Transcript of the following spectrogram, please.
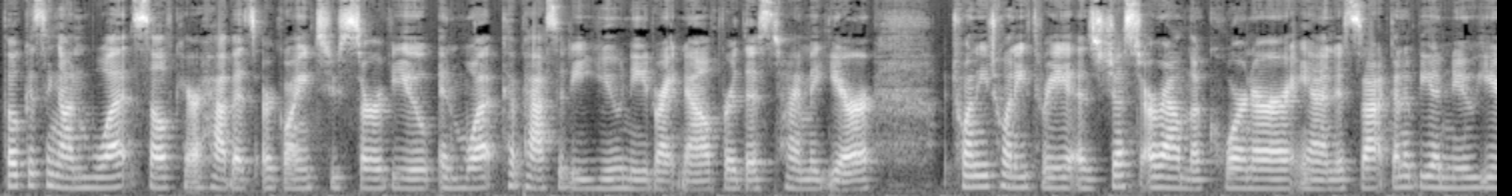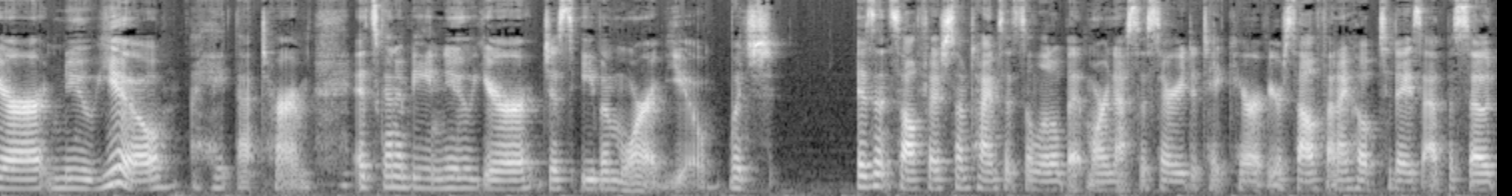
focusing on what self care habits are going to serve you in what capacity you need right now for this time of year 2023 is just around the corner and it's not going to be a new year, new you. I hate that term. It's going to be new year, just even more of you, which isn't selfish. Sometimes it's a little bit more necessary to take care of yourself. And I hope today's episode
